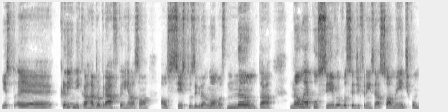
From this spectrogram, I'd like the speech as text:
isto, é, clínica radiográfica em relação aos cistos e granulomas? Não, tá? Não é possível você diferenciar somente com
